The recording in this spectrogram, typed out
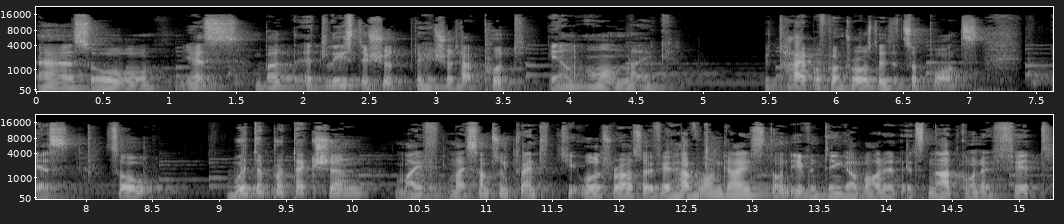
Uh, so yes, but at least they should they should have put in on like the type of controls that it supports. Yes, so with the protection, my my Samsung 20T Ultra. So if you have one, guys, don't even think about it. It's not gonna fit.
